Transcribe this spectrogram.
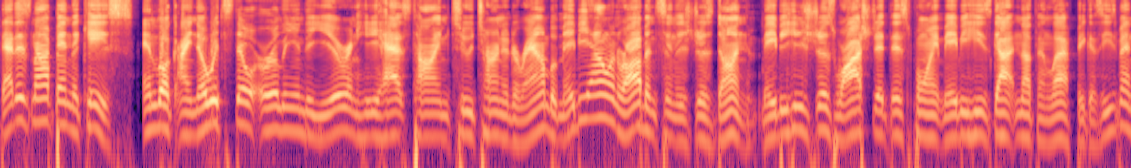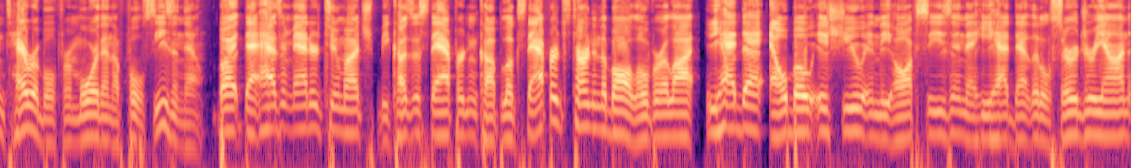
That has not been the case. And look, I know it's still early in the year and he has time to turn it around, but maybe Allen Robinson is just done. Maybe he's just washed at this point. Maybe he's got nothing left because he's been terrible for more than a full season now. But that hasn't mattered too much because of Stafford and Kupp. Look, Stafford's turning the ball over a lot. He had that elbow issue in the offseason that he had that little surgery on.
